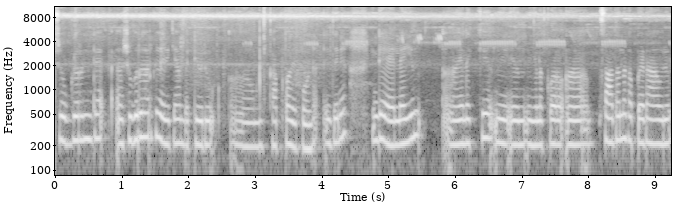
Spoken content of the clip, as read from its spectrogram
ഷുഗറിന്റെ ഷുഗറുകാർക്ക് കഴിക്കാൻ പറ്റിയൊരു കപ്പ് നിൽപ്പുണ്ട് ഇതിന് ഇതിന്റെ ഇലയും ഇലയ്ക്ക് നീളക്കുറവ് സാധാരണ കപ്പയുടെ ആ ഒരു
